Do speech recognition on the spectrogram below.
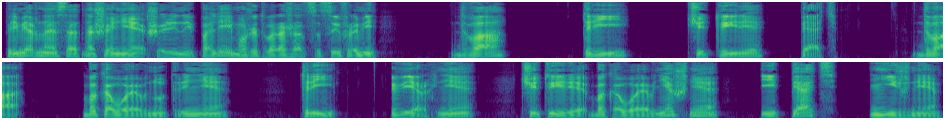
Примерное соотношение ширины полей может выражаться цифрами 2, 3, 4, 5. 2 боковое внутреннее, 3 верхнее, 4 боковое внешнее и 5 нижнее.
